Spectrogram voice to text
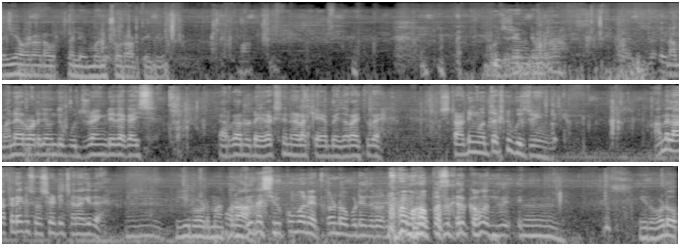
ದಯ್ಯ ಓಡಾಡೋ ಹೊತ್ತಿನಲ್ಲಿ ಮನುಷ್ಯ ಓಡಾಡ್ತಾ ಇದ್ವಿ ಗುಜ್ರಿ ಅಂಗಡಿ ನಮ್ಮ ಮನೆ ರೋಡಲ್ಲಿ ಒಂದು ಗುಜ್ರಿ ಅಂಗಡಿ ಇದೆ ಗೈಸ್. ಯಾರಿಗಾದ್ರು ಡೈರೆಕ್ಷನ್ ಹೇಳೋಕ್ಕೆ ಬೇಜಾರಾಯ್ತದೆ. ಸ್ಟಾರ್ಟಿಂಗ್ ಬಂದ ತಕ್ಷಣ ಗುಜ್ರಿ ಅಂಗಡಿ. ಆಮೇಲೆ ಆ ಕಡೆಗೆ ಸೊಸೈಟಿ ಚೆನ್ನಾಗಿದೆ. ಈ ರೋಡ್ ಮಾತ್ರ. ದಿನ ಶಿವಕುಮಾರ್ ಎತ್ಕೊಂಡು ಹೋಗ್ಬಿಟ್ಟಿದ್ರು. ನಾವು ವಾಪಸ್ ಕರ್ಕೊಂಡ್ಬಂದ್ವಿ ಈ ರೋಡು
